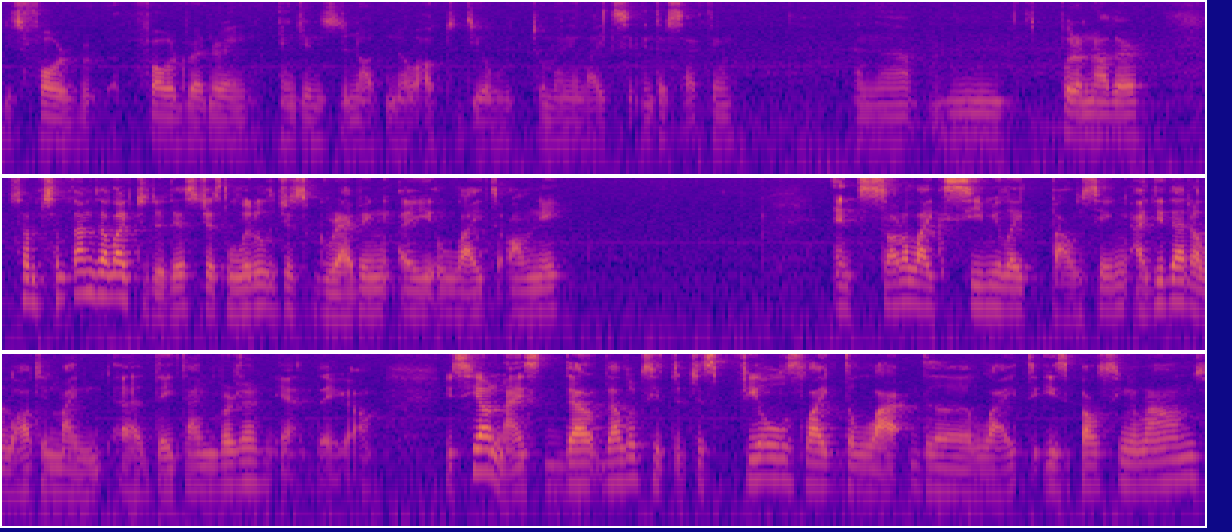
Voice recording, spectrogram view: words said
These forward forward rendering engines do not know how to deal with too many lights intersecting, and uh, mm, put another. Some sometimes I like to do this, just literally just grabbing a light omni and sort of like simulate bouncing. I did that a lot in my uh, daytime version. Yeah, there you go. You see how nice that, that looks? It just feels like the, light the light is bouncing around.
